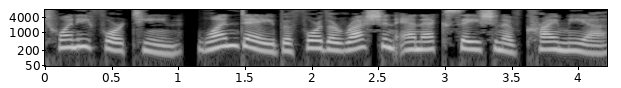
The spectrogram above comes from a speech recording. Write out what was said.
2014, one day before the Russian annexation of Crimea,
